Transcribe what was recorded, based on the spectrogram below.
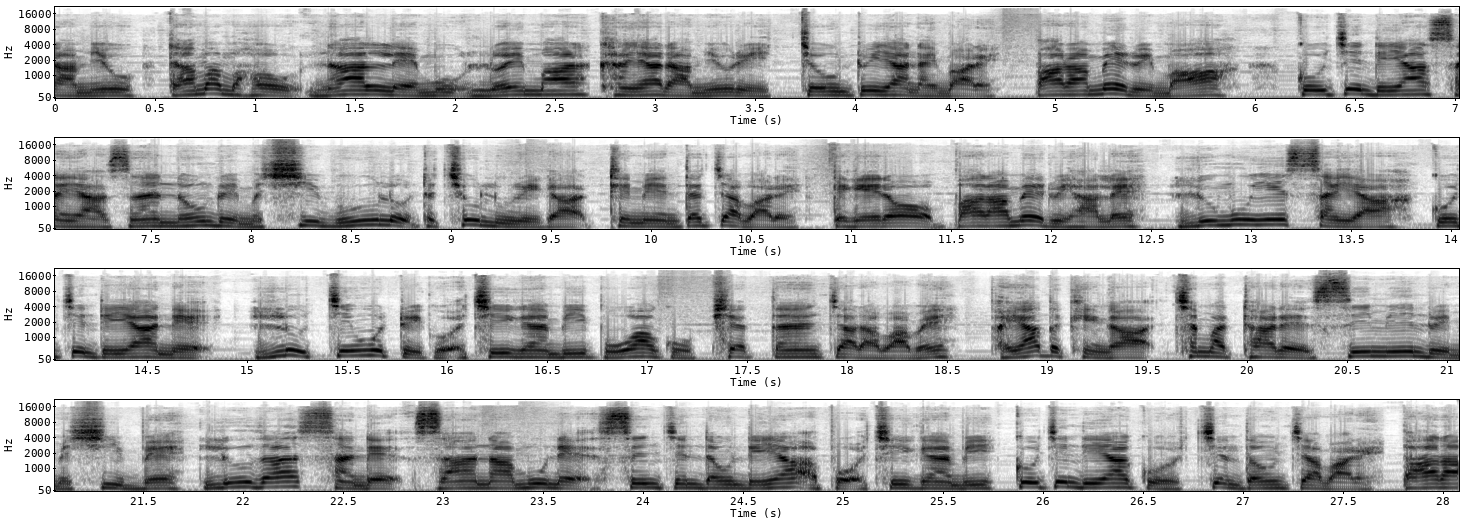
တာမျိုးဒါမှမဟုတ်နားလည်မှုလွဲမှားခံရတာမျိုးတွေကြုံတွေ့ရနိုင်ပါတယ်ဘာသာမဲ့တွေမှာ ကိုကျင့်တရားဆိုင်ရာဇန်နှုံးတွေမရှိဘူးလို့တချို့လူတွေကထင်မြင်တတ်ကြပါတယ်တကယ်တော့ဘာသာမဲ့တွေဟာလည်းလူမှုရေးဆိုင်ရာကိုကျင့်တရားနဲ့လူကျင့်ဝတ်တွေကိုအခြေခံပြီးဘဝကိုဖျက်ဆီးကြတာပါပဲဘုရားသခင်ကချက်မှတ်ထားတဲ့စည်းမျဉ်းတွေမရှိဘဲလူသားဆန်တဲ့ဇာနာမှုနဲ့စင်ကျင်တုံတရားအပေါ်အခြေခံပြီးကိုကျင့်တရားကိုကျင့်သုံးကြပါတယ်ဘာသာ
